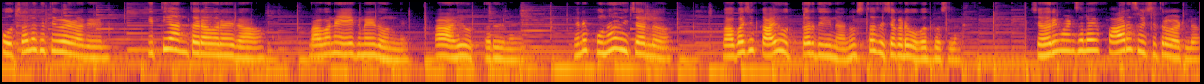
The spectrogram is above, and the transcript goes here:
पोचायला किती वेळ लागेल? किती अंतरावर आहे गाव? बाबाने एक नाही दोन नाही काही उत्तर दिलं नाही. याने पुन्हा विचारलं बाबाजी काही उत्तर देईना नुसतंच ह्याच्याकडे बघत बसला. शहरी माणसाला हे फारच विचित्र वाटलं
